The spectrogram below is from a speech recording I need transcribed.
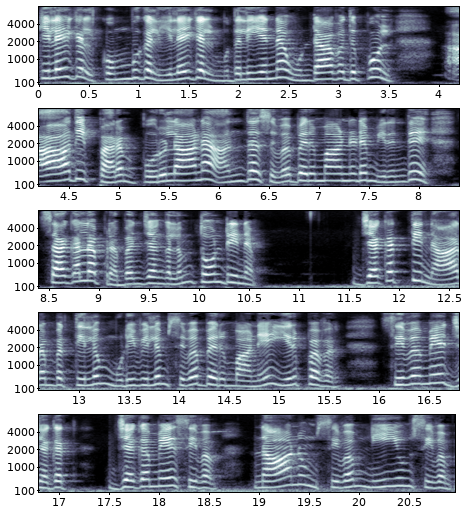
கிளைகள் கொம்புகள் இலைகள் முதலியன உண்டாவது போல் ஆதி பரம் பொருளான அந்த சிவபெருமானிடம் இருந்து சகல பிரபஞ்சங்களும் தோன்றின. ஜகத்தின் ஆரம்பத்திலும் முடிவிலும் சிவபெருமானே இருப்பவர். சிவமே ஜகத் ஜெகமே சிவம். நானும் சிவம் நீயும் சிவம்.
